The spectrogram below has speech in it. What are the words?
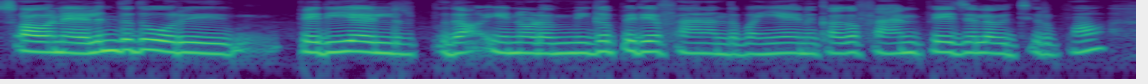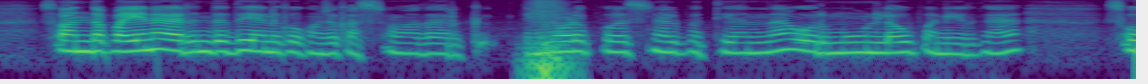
ஸோ அவனை எழுந்தது ஒரு பெரிய இழப்பு தான். என்னோட மிகப்பெரிய ஃபேன் அந்த பையன். எனக்காக ஃபேன் பேஜெல்லாம் வச்சுருப்பான். ஸோ அந்த பையனை இருந்தது எனக்கு கொஞ்சம் கஷ்டமாக தான் இருக்குது என்னோட பர்சனல் பற்றி வந்து ஒரு மூணு லவ் பண்ணியிருக்கேன். ஸோ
